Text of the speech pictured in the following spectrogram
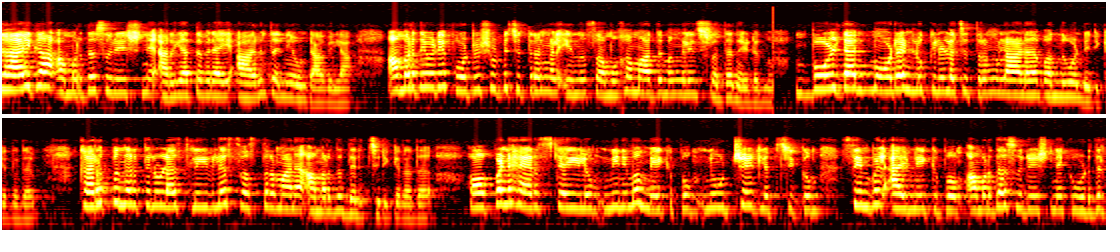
ഗായിക അമൃത സുരേഷിനെ അറിയാത്തവരായി ആരും തന്നെ ഉണ്ടാവില്ല. അമൃതയുടെ ഫോട്ടോഷൂട്ട് ചിത്രങ്ങൾ ഇന്ന് സമൂഹ മാധ്യമങ്ങളിൽ ശ്രദ്ധ നേടുന്നു. ബോൾഡ് ആൻഡ് മോഡേൺ ലുക്കിലുള്ള ചിത്രങ്ങളാണ് വന്നുകൊണ്ടിരിക്കുന്നത്. കറുപ്പ് നിറത്തിലുള്ള സ്ലീവ്ലെസ് വസ്ത്രമാണ് അമൃത ധരിച്ചിരിക്കുന്നത്. ഓപ്പൺ ഹെയർ സ്റ്റൈലും മിനിമം മേക്കപ്പും ന്യൂഡ് ഷെയ്ഡ് ലിപ്സ്റ്റിക്കും സിമ്പിൾ ഐ മേക്കപ്പും അമൃത സുരേഷിനെ കൂടുതൽ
